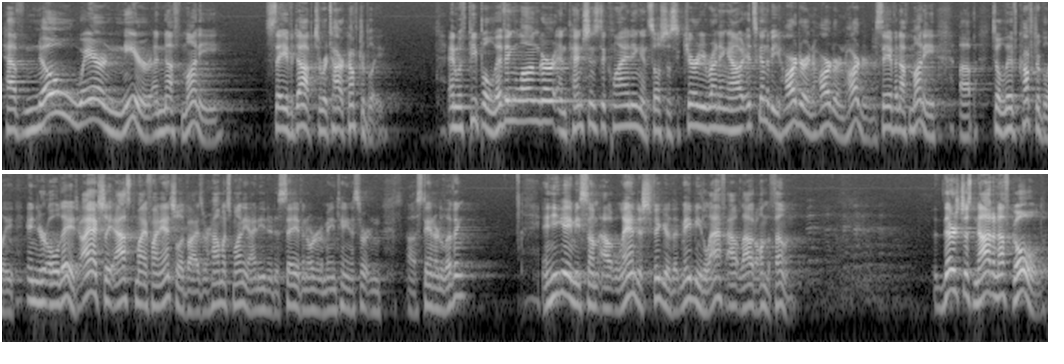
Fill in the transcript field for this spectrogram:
have nowhere near enough money saved up to retire comfortably. And with people living longer and pensions declining and Social Security running out, it's going to be harder and harder and harder to save enough money up to live comfortably in your old age. I actually asked my financial advisor how much money I needed to save in order to maintain a certain uh, standard of living. And he gave me some outlandish figure that made me laugh out loud on the phone. There's just not enough gold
